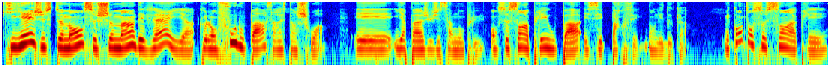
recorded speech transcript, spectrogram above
qui est justement ce chemin d'éveil que l'on foule ou pas, ça reste un choix. Et il n'y a pas à juger ça non plus. On se sent appelé ou pas, et c'est parfait dans les deux cas. Mais quand on se sent appelé,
